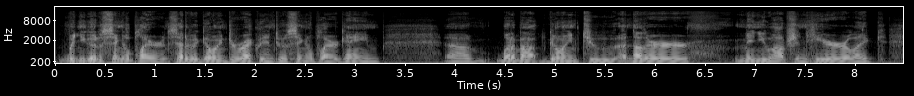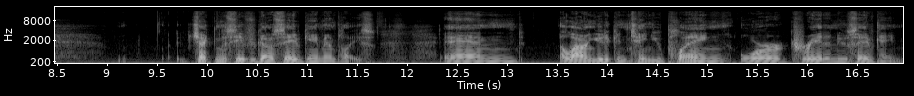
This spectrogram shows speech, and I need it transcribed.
when you go to single player, instead of it going directly into a single player game, uh, what about going to another menu option here, like checking to see if you've got a save game in place and allowing you to continue playing or create a new save game.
